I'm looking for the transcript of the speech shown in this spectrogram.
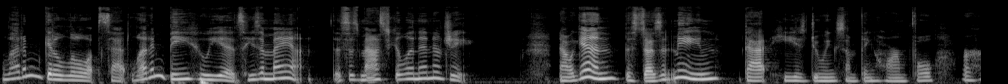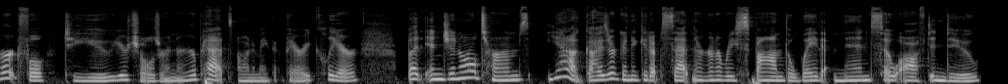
Let him get a little upset. Let him be who he is. He's a man. This is masculine energy. Now, again, this doesn't mean that he is doing something harmful or hurtful to you, your children, or your pets. I want to make that very clear. But in general terms, yeah, guys are going to get upset and they're going to respond the way that men so often do,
